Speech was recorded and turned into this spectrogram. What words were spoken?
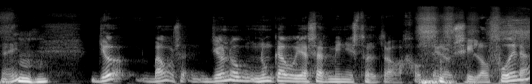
¿eh? Yo, vamos, yo no, nunca voy a ser ministro del Trabajo, pero si lo fuera,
